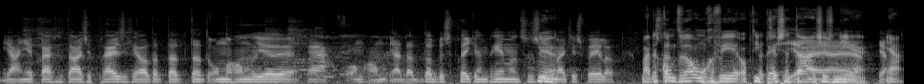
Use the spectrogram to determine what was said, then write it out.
ja, en je percentage prijzengeld, dat, dat, dat onderhandel je, ja, onderhandel, ja dat, dat bespreek je aan het begin van het seizoen Ja. met je speler. Maar dat Dus komt wel ongeveer op die dat percentages ja, neer. ja, Ja. ja.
